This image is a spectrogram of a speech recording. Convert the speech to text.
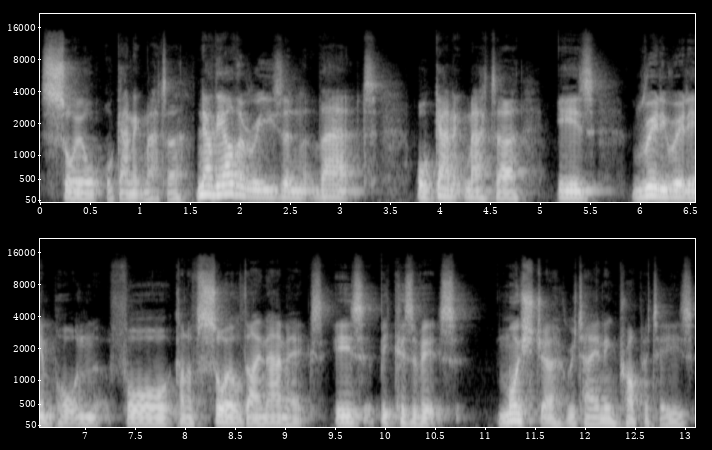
soil organic matter. Now, the other reason that organic matter is really, really important for kind of soil dynamics is because of its moisture retaining properties.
